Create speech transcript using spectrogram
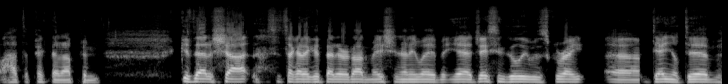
I'll have to pick that up and give that a shot since I got to get better at automation anyway. But yeah, Jason Gooley was great. Uh, Daniel Dib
